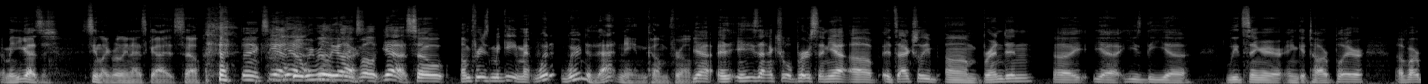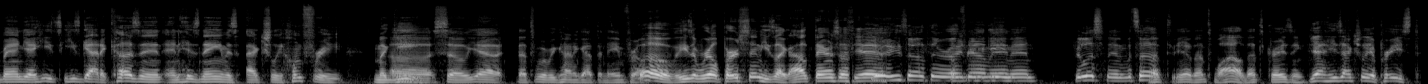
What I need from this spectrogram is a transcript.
I mean, you guys seem like really nice guys. So Thanks. Yeah, no, we really no, are. thanks. Well, yeah. So Umphrey's McGee, man, what? Where did that name come from? Yeah, he's an actual person. Yeah, uh, it's actually um, Brendan. Uh, yeah, he's the uh, lead singer and guitar player of our band. Yeah, he's he's got a cousin, and his name is actually Humphrey McGee. Uh, so yeah, that's where we kind of got the name from. Whoa, he's a real person. He's like out there and stuff. Yeah, yeah, he's out there right Humphrey now, McGee, man. man. If you're listening, what's up? That's, yeah, that's wild. That's crazy. Yeah, he's actually a priest.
